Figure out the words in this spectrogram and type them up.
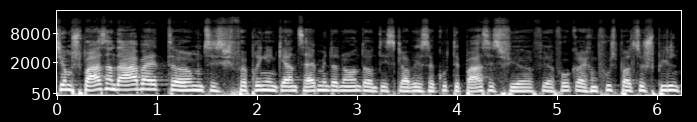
Sie haben Spaß an der Arbeit äh, und sie verbringen gern Zeit miteinander und das, glaube ich, ist eine gute Basis für, für erfolgreichen Fußball zu spielen.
